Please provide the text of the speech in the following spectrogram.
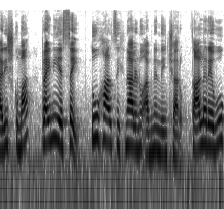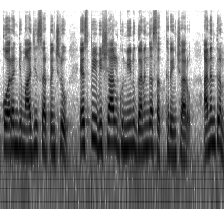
Harish Kumar trainee SI తూహాల్ సిహ్నాలను అభినందించారు. తాళ్ళరేవు కోరంగి మాజీ సర్పంచ్లు ఎస్పీ విశాల్ గున్నీను ఘనంగా సత్కరించారు. అనంతరం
